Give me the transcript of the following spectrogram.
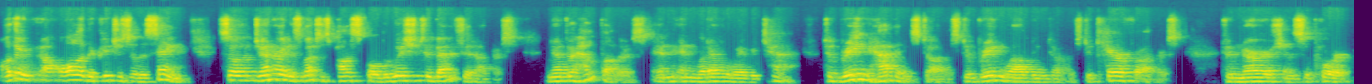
Other all other creatures are the same. So generate as much as possible the wish to benefit others, you know, to help others in, in whatever way we can, to bring happiness to others, to bring well-being to others, to care for others, to nourish and support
